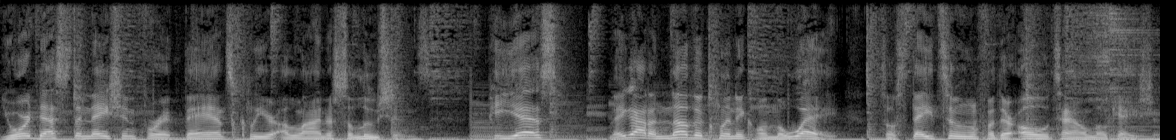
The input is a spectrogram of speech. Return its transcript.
your destination for advanced clear aligner solutions. P.S. They got another clinic on the way, so stay tuned for their Old Town location.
